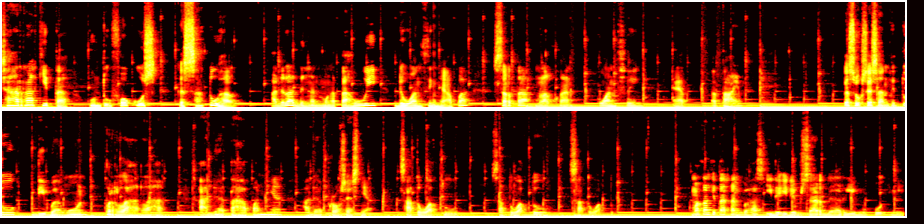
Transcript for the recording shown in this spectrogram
cara kita untuk fokus ke satu hal adalah dengan mengetahui the one thing-nya apa, serta melakukan one thing at a time. Kesuksesan itu dibangun perlahan-lahan. Ada tahapannya, ada prosesnya. Satu waktu, satu waktu, satu waktu. Maka kita akan bahas ide-ide besar dari buku ini.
